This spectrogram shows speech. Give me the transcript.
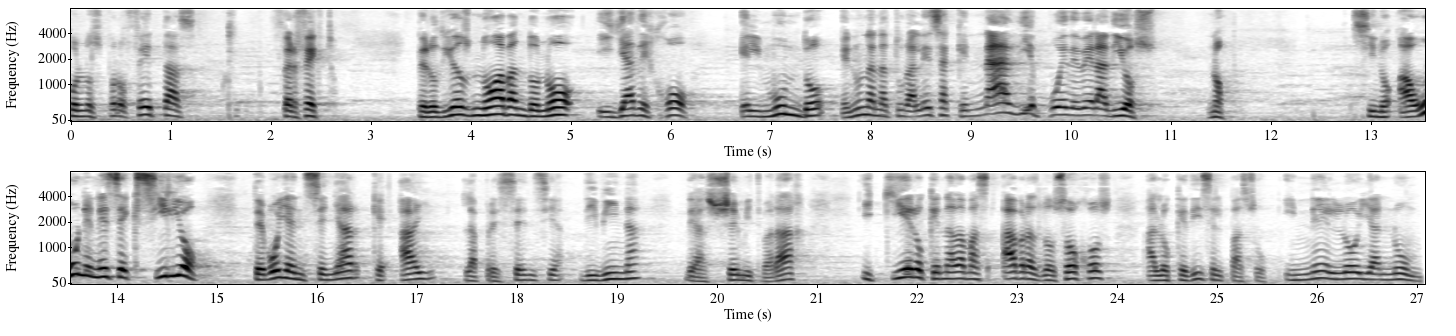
con los profetas. Perfecto. Pero Dios no abandonó y ya dejó el mundo en una naturaleza que nadie puede ver a Dios. No sino aún en ese exilio te voy a enseñar que hay la presencia divina de Hashem Itbaraj y quiero que nada más abras los ojos a lo que dice el Pasuk. Yanum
